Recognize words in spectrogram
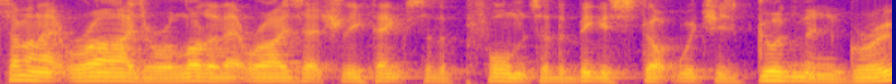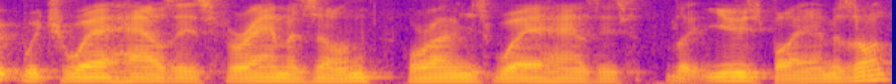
Some of that rise, or a lot of that rise, actually thanks to the performance of the biggest stock, which is Goodman Group, which warehouses for Amazon or owns warehouses that used by Amazon.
